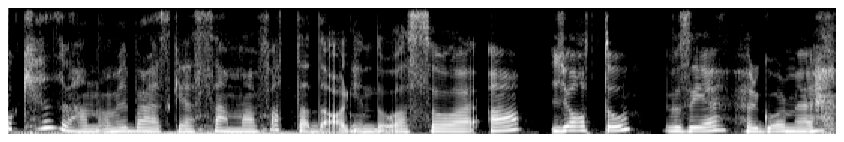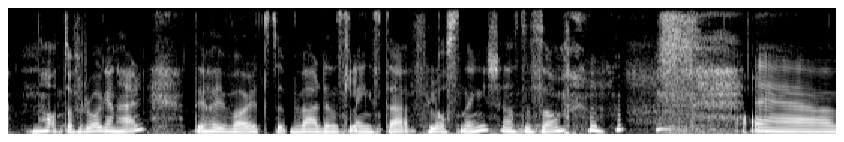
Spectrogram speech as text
Okej Johanna, om vi bara ska sammanfatta dagen då. Så ja, Jato, vi får se hur det går med NATO-frågan här. Det har ju varit typ världens längsta förlossning känns det som. Eh,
